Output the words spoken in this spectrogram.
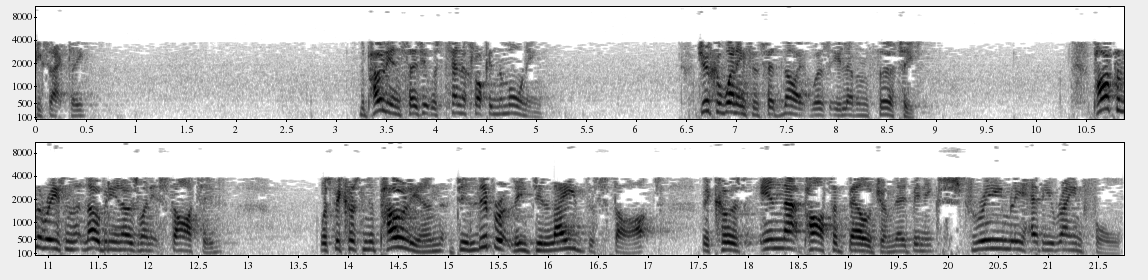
Exactly. Napoleon says it was 10 o'clock in the morning. Duke of Wellington said no, it was 11:30. Part of the reason that nobody knows when it started was because Napoleon deliberately delayed the start because in that part of Belgium there'd been extremely heavy rainfall.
